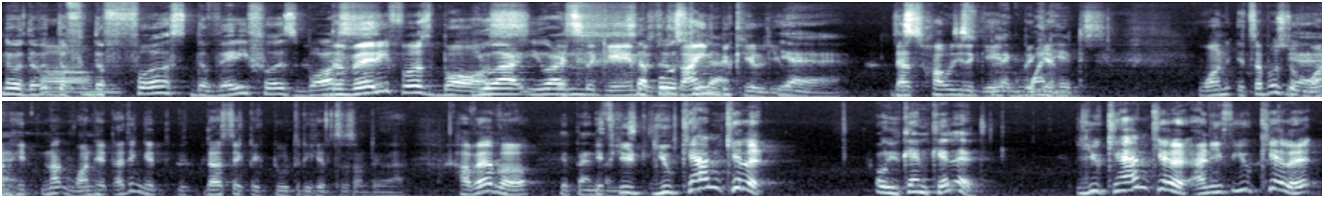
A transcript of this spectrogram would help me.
No, the, the, the um, first, the very first boss. the very first boss you are you are in the game is designed to, that. kill you. Yeah, yeah. That's Just- how the game like begins. one hit. one. It's supposed to one hit, not one hit. I think it, it does take like two, three hits or something like that. However, Depends if you you can kill it, Oh, you can kill it. you can kill it, and if you kill it,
